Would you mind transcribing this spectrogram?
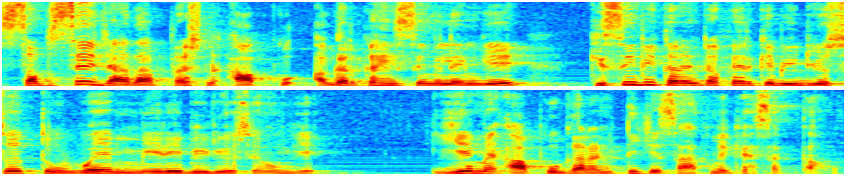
सबसे ज़्यादा प्रश्न आपको अगर कहीं से मिलेंगे किसी भी करंट अफेयर के वीडियो से तो वह मेरे वीडियो से होंगे। ये मैं आपको गारंटी के साथ में कह सकता हूँ।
